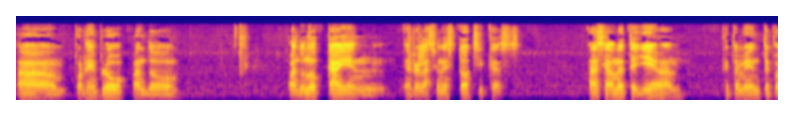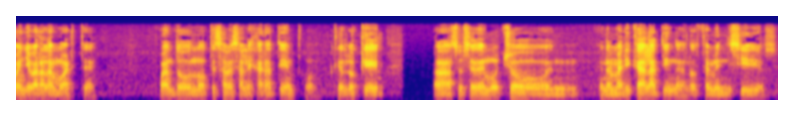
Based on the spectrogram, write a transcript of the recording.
Ah, por ejemplo, cuando, cuando uno cae en, en relaciones tóxicas, hacia dónde te llevan, que también te pueden llevar a la muerte, cuando no te sabes alejar a tiempo, que es lo que uh, sucede mucho en, en, América Latina, los feminicidios,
